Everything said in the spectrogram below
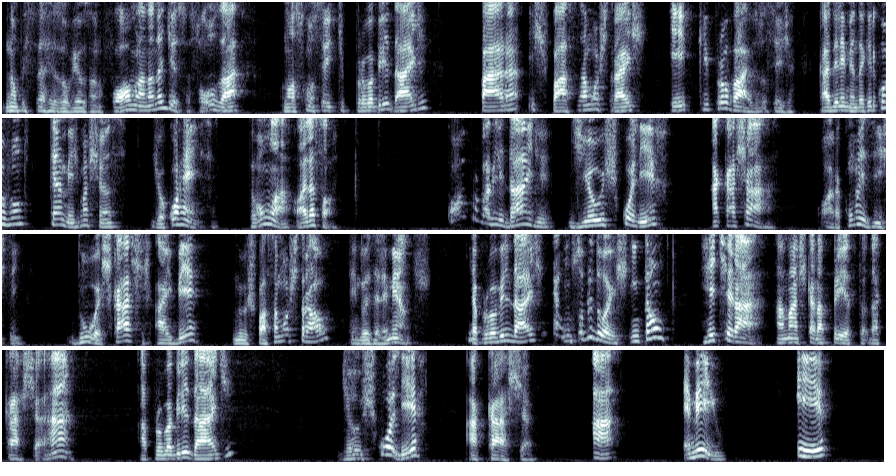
Não precisa resolver usando fórmula, nada disso. É só usar o nosso conceito de probabilidade para espaços amostrais equiprováveis, ou seja, cada elemento daquele conjunto tem a mesma chance de ocorrência. Então vamos lá, olha só. Qual a probabilidade de eu escolher a caixa A? Ora, como existem duas caixas, A e B, meu espaço amostral tem dois elementos. E a probabilidade é 1 sobre 2. Então, retirar a máscara preta da caixa A, a probabilidade de eu escolher a caixa A é meio. E,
